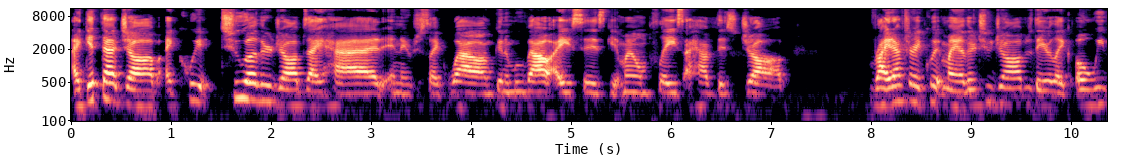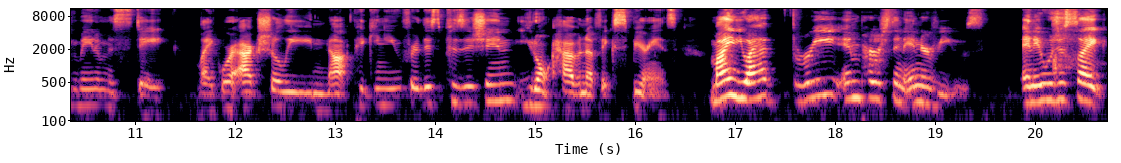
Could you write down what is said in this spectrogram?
I get that job. I quit two other jobs I had, and it was just like, wow, I'm gonna move out ISIS, get my own place. I have this job. Right after I quit my other two jobs, they were like, oh, we've made a mistake. Like, we're actually not picking you for this position. You don't have enough experience. Mind you, I had three in person interviews, and it was just ah. like,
